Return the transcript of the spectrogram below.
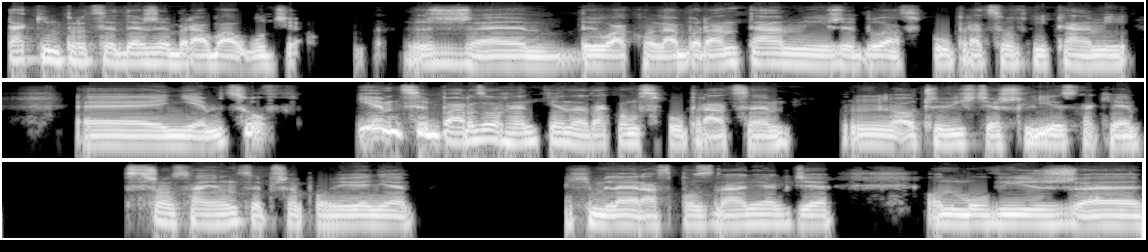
takim procederze brała udział że była kolaborantami, że była współpracownikami e, Niemców. Niemcy bardzo chętnie na taką współpracę mm, oczywiście szli. Jest takie wstrząsające przepomnienie Himmlera z Poznania, gdzie on mówi, że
